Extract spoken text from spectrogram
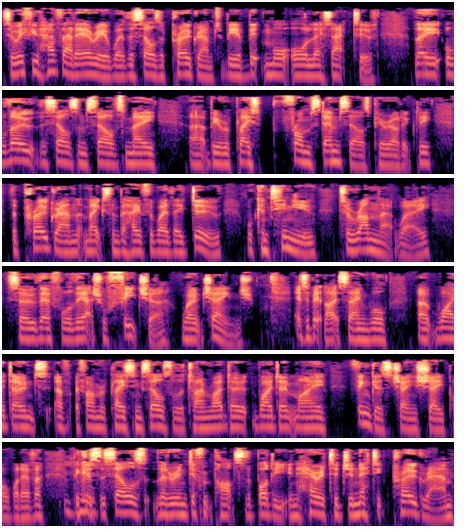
So if you have that area where the cells are programmed to be a bit more or less active, they, although the cells themselves may uh, be replaced from stem cells periodically, the program that makes them behave the way they do will continue to run that way. So therefore, the actual feature won't change. It's a bit like saying, well, uh, why don't if I'm replacing cells all the time, why don't why don't my fingers change shape or whatever? Because the cells that are in different parts of the body inherit a genetic program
